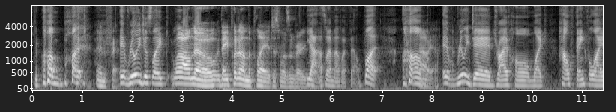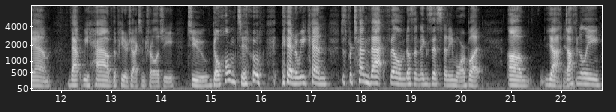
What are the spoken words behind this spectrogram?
um, but and failed. it really just like well, no, they put it on the play. It just wasn't very. good. Yeah, that's what I meant by fail. But um, oh, yeah. it really did drive home like how thankful I am that we have the Peter Jackson trilogy to go home to, and we can just pretend that film doesn't exist anymore. But um, yeah, yeah, definitely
